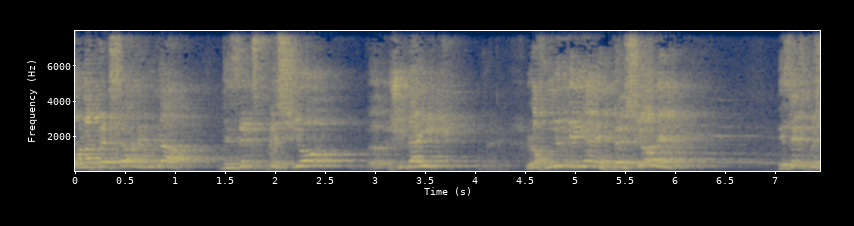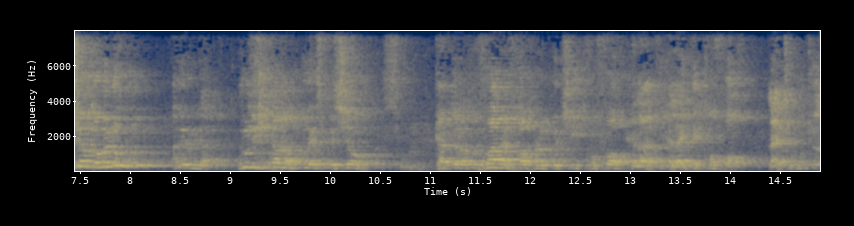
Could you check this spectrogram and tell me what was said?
On appelle ça, alléluia, des expressions euh, judaïques. Los judíos tenían expresiones, des expressions comme nous. Alléluia. Nous, les gitanes, on a beaucoup d'expressions. Quand notre femme frappe le petit trop fort, elle a, elle a été trop forte. Elle a été mutilée,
